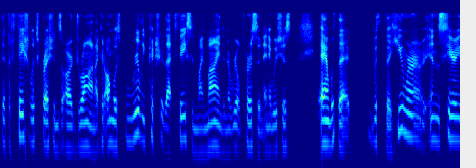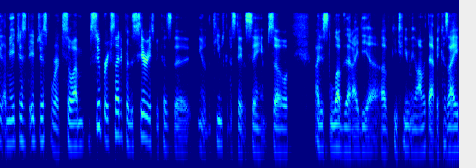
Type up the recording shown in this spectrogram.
that the facial expressions are drawn, I could almost really picture that face in my mind in a real person, and it was just, and with that with the humor in the series, I mean, it just it just worked. So I'm super excited for the series because the you know the team's going to stay the same. So I just love that idea of continuing on with that because I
